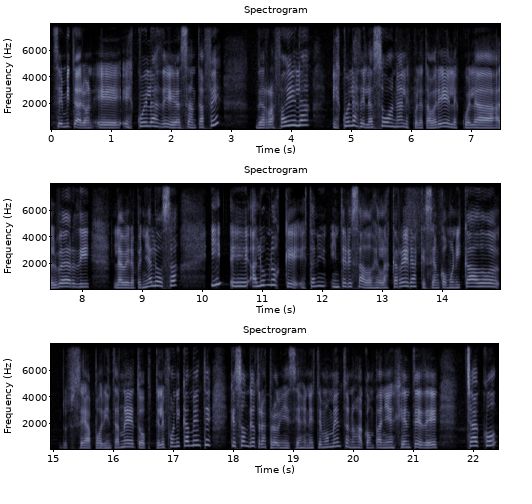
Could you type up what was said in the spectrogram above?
Se invitaron eh, escuelas de Santa Fe, de Rafaela, escuelas de la zona, la Escuela Tabaré, la Escuela Alberdi, la Vera Peñalosa, y eh, alumnos que están interesados en las carreras, que se han comunicado, sea por internet o telefónicamente, que son de otras provincias. En este momento nos acompañan gente de Chaco,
